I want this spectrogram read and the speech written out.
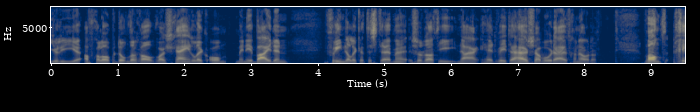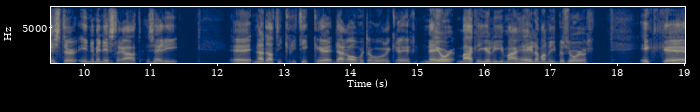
jullie eh, afgelopen donderdag al, waarschijnlijk om meneer Biden vriendelijker te stemmen, zodat hij naar het Witte Huis zou worden uitgenodigd. Want gisteren in de ministerraad zei hij, eh, nadat hij kritiek eh, daarover te horen kreeg, nee hoor, maken jullie je maar helemaal niet bezorgd. Ik eh,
